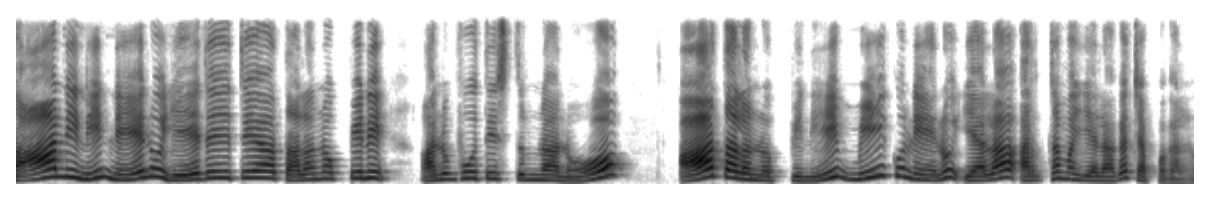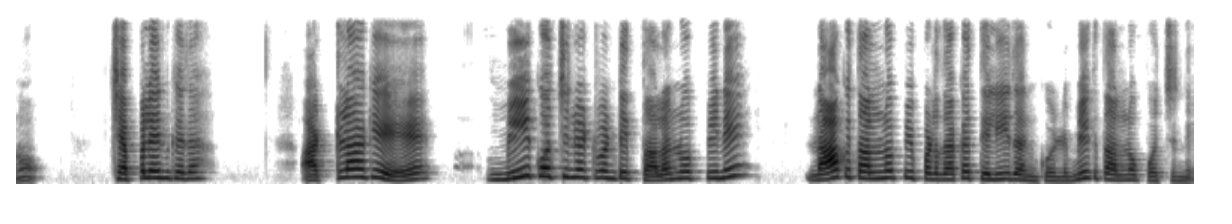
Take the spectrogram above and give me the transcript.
దానిని నేను ఏదైతే ఆ తలనొప్పిని అనుభూతిస్తున్నానో, ఆ తలనొప్పిని మీకు నేను ఎలా అర్థమయ్యేలాగా చెప్పగలను? చెప్పలేను కదా! అట్లాగే మీకొచ్చినటువంటి తలనొప్పిని నాకు తలనొప్పి ఇప్పటిదాకా తెలియదు అనుకోండి మీకు తలనొప్పి వచ్చింది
